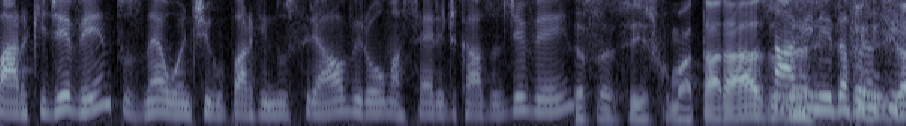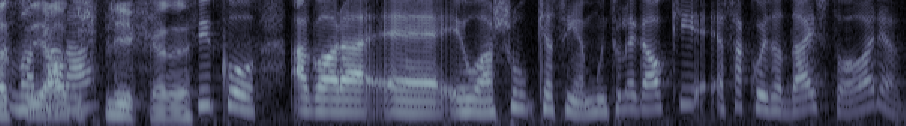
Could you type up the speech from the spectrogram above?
parque de eventos, né? O antigo parque industrial virou uma série de casas de Da eventos. Francisco Matarazzo, Na né? Avenida Francisco Já se Matarazzo. auto-explica, né? Ficou. Agora, é, eu acho que assim, é muito legal que essa coisa da história,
